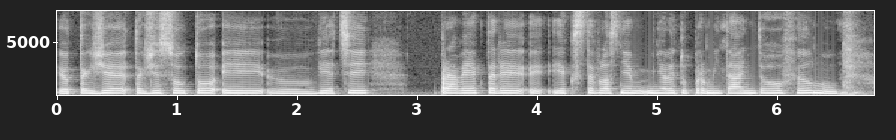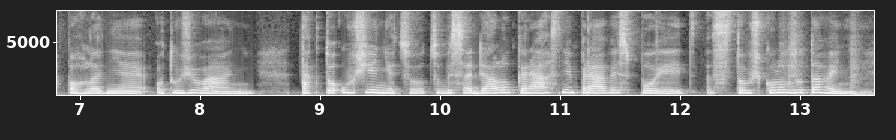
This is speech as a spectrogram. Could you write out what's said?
Jo, takže, takže jsou to i eh, věci, právě jak tady, jak jste vlastně měli to promítání toho filmu ohledně otužování, tak to už je něco, co by se dalo krásně právě spojit s tou školou zotavení.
